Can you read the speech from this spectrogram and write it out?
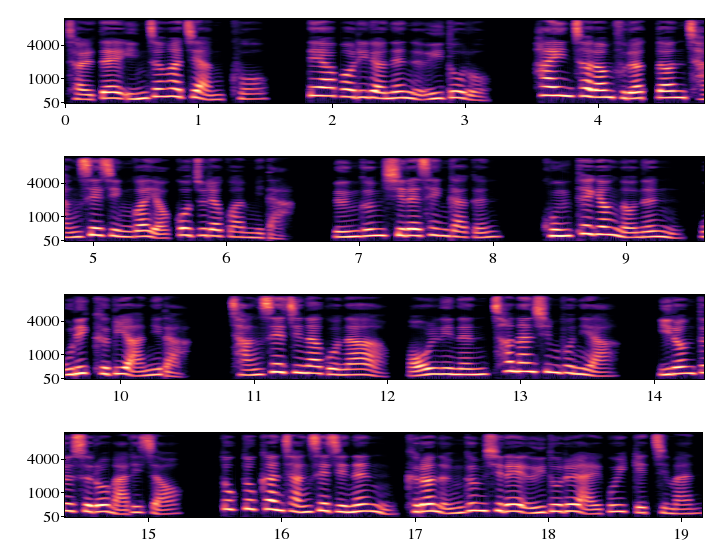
절대 인정하지 않고 떼어버리려는 의도로 하인처럼 부렸던 장세진과 엮어주려고 합니다. 은금실의 생각은 공태경 너는 우리 급이 아니라 장세진하고나 어울리는 천한 신분이야. 이런 뜻으로 말이죠. 똑똑한 장세진은 그런 은금실의 의도를 알고 있겠지만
